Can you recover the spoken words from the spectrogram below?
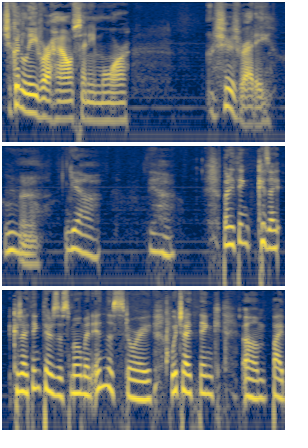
She couldn't leave her house anymore. She was ready. you know. Yeah, yeah. But I think because I because I think there's this moment in the story which I think um, by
